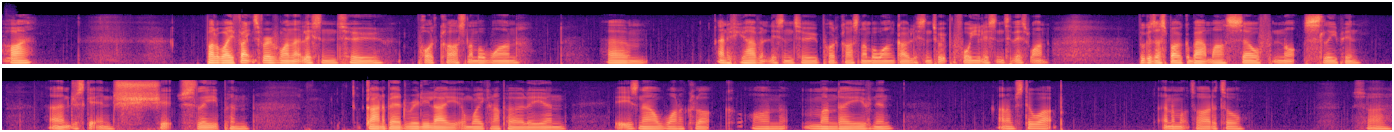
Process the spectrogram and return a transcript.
Hi. By the way, thanks for everyone that listened to podcast number one. Um, and if you haven't listened to podcast number one, go listen to it before you listen to this one. Because I spoke about myself not sleeping and just getting shit sleep and going to bed really late and waking up early. And it is now one o'clock on Monday evening, and I'm still up, and I'm not tired at all. So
